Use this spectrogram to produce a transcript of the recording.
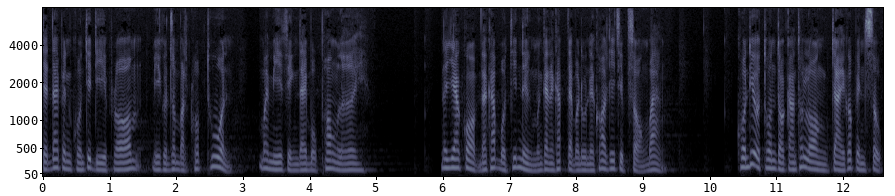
จะได้เป็นคนที่ดีพร้อม มีคุณสมบัติครบถ้วน ไม่มีสิ่งใดบกพร่องเลย ในยากอบนะครับบทที่หนึ่งเหมือนกันนะครับ แต่มาดูในข้อที่ 12 บ้าง คนที่อดทนต่อการทดลองใจก็เป็นสุข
